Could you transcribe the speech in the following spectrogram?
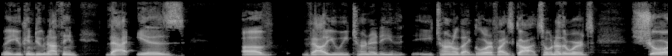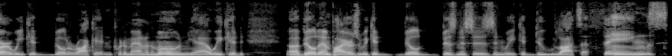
You can do nothing. That is of value eternity, eternal that glorifies God. So, in other words, sure, we could build a rocket and put a man on the moon. Yeah, we could uh, build empires, we could build businesses, and we could do lots of things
